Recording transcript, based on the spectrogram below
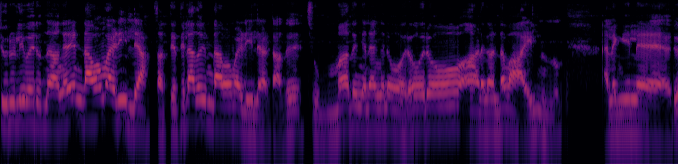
ചുരുളി വരുന്ന് അങ്ങനെ ഉണ്ടാവാൻ വഴിയില്ല. സത്യത്തിൽ അത് ഉണ്ടാവാൻ വഴിയില്ല കേട്ടോ. അത് ചുമ്മാ അത് ഇങ്ങനെ അങ്ങനെ ഓരോരോ ആളുകളുടെ വായിൽ നിന്നും അല്ലെങ്കിൽ ഒരു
